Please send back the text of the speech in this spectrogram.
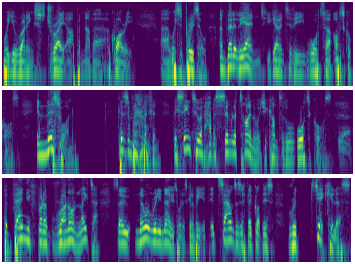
where you're running straight up another a quarry, uh, which is brutal. And then at the end, you go into the water obstacle course. In this one, because it's a marathon, they seem to have, have a similar time in which you come to the water course Yeah. but then you've got to run on later. So no one really knows what it's going to be. It, it sounds as if they've got this ridiculous,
